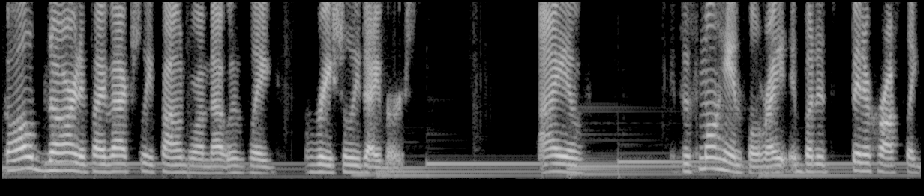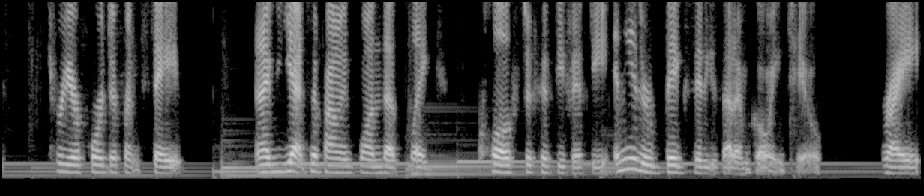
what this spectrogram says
god darn if I've actually found one that was like racially diverse. I have, it's a small handful, right? But it's been across like three or four different states. And I've yet to find one that's like close to 50 50. And these are big cities that I'm going to, right?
